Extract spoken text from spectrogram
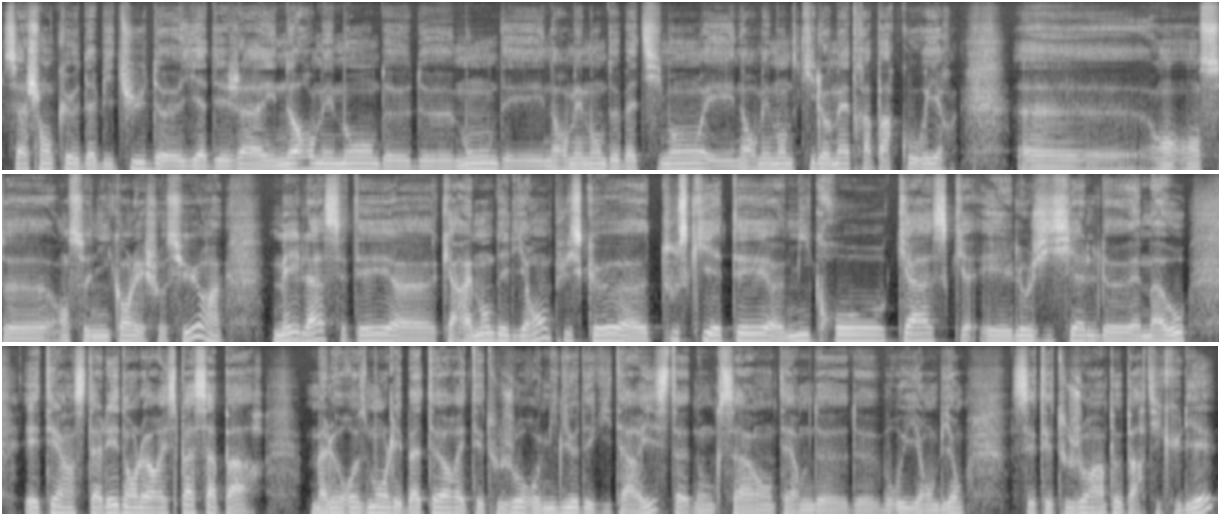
sachant que d'habitude, il y a déjà énormément de, monde et énormément de bâtiments et énormément de kilomètres à parcourir euh, en se niquant les chaussures. Mais là, c'était carrément délirant puisque euh, tout ce qui était euh, micro, casque et logiciel de MAO était installé dans leur espace à part. Malheureusement, les batteurs étaient toujours au milieu des guitaristes, donc ça, en termes de, bruit ambiant, c'était toujours un peu particulier.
